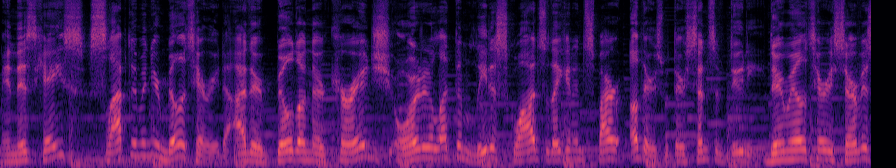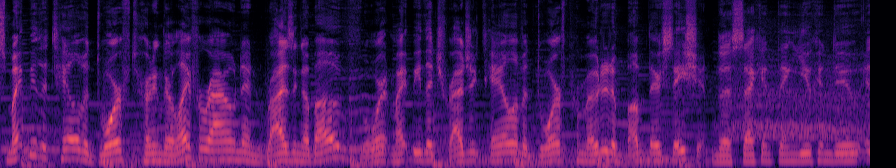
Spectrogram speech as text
In this case, slap them in your military to either build on their courage or to let them lead a squad so they can inspire others with their sense of duty. Their military service might be the tale of a dwarf turning their life around and rising above, or it might be the tragic tale of a dwarf promoted above their station. The second thing you can do is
